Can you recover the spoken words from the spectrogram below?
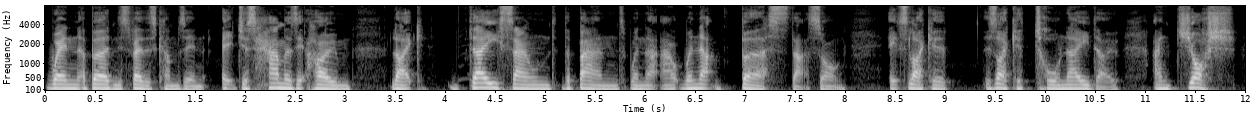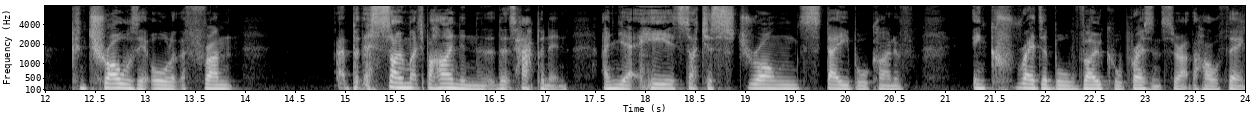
when a bird and its feathers comes in, it just hammers it home. Like they sound the band when that out when that bursts that song, it's like a it's like a tornado, and Josh controls it all at the front. Uh, But there's so much behind him that's happening, and yet he is such a strong, stable kind of incredible vocal presence throughout the whole thing.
